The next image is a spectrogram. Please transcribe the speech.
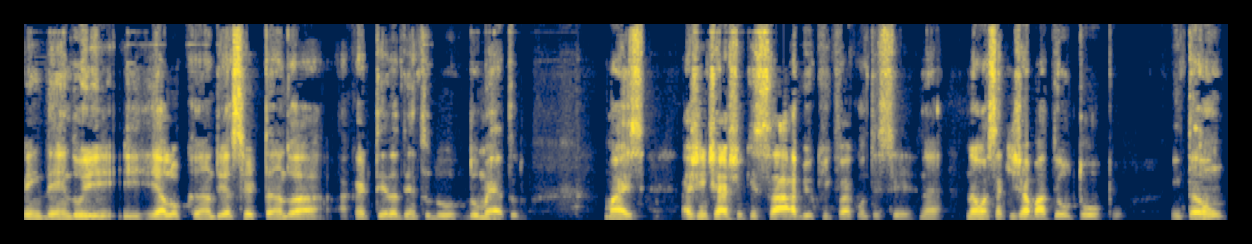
vendendo e, e, realocando e acertando a, a carteira dentro do, do método. Mas a gente acha que sabe o que, que vai acontecer, né? Não, essa aqui já bateu o topo. Então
